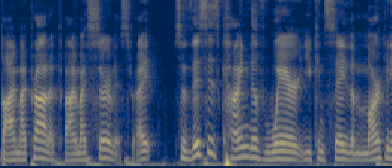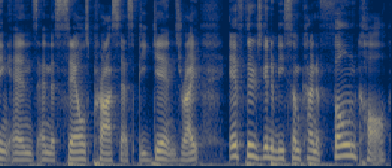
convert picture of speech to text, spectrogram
buy my product, buy my service, right? So this is kind of where you can say the marketing ends and the sales process begins, right? If there's going to be some kind of phone call,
